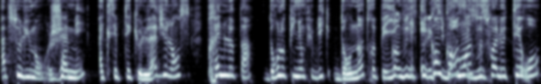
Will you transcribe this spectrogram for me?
absolument jamais accepter que la violence prenne le pas dans l'opinion publique, dans notre pays, Quand vous dites et qu'encore moins ce soit le terreau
